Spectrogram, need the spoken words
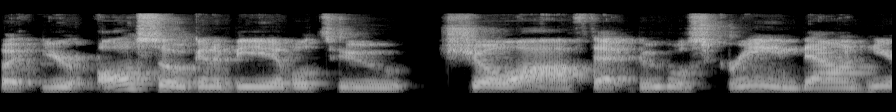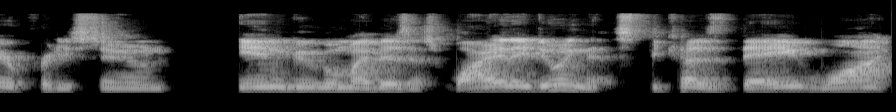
But you're also going to be able to show off that Google screen down here pretty soon in Google My Business. Why are they doing this? Because they want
